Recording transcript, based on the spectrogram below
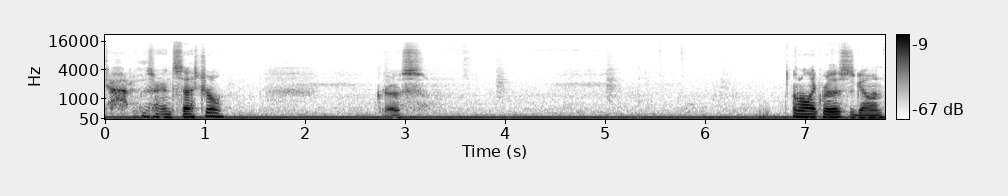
God, those are ancestral. Gross. I don't like where this is going.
